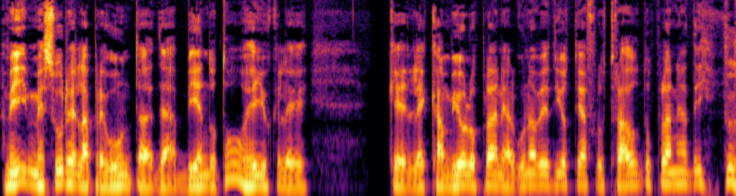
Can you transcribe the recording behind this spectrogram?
a mí me surge la pregunta, ya viendo todos ellos que le que les cambió los planes, ¿alguna vez Dios te ha frustrado tus planes a ti?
